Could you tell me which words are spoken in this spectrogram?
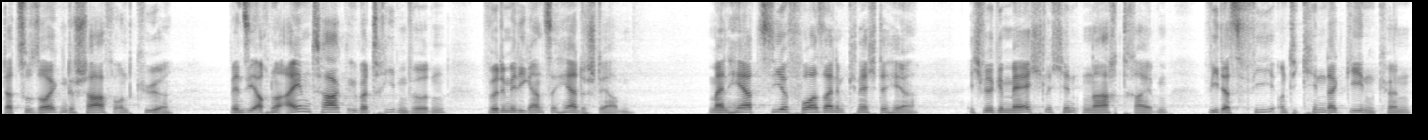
dazu säugende Schafe und Kühe. Wenn sie auch nur einen Tag übertrieben würden, würde mir die ganze Herde sterben. Mein Herr ziehe vor seinem Knechte her. Ich will gemächlich hinten nachtreiben, wie das Vieh und die Kinder gehen können,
